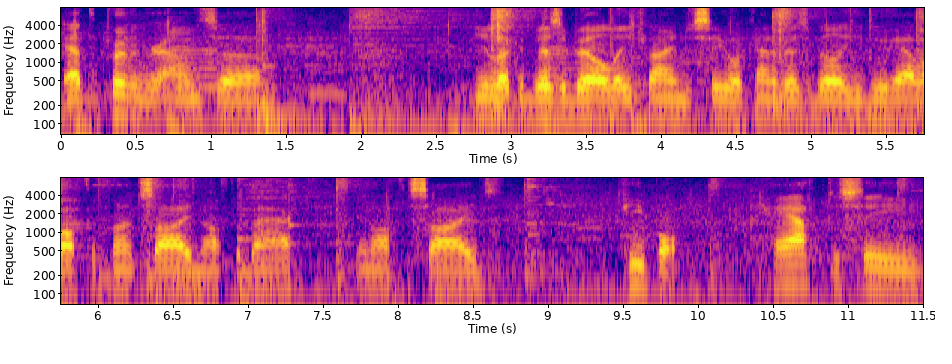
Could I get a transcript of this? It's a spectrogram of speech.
At the Proving Grounds, uh, you look at visibility, trying to see what kind of visibility you do have off the front side and off the back and off the sides. People have to see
